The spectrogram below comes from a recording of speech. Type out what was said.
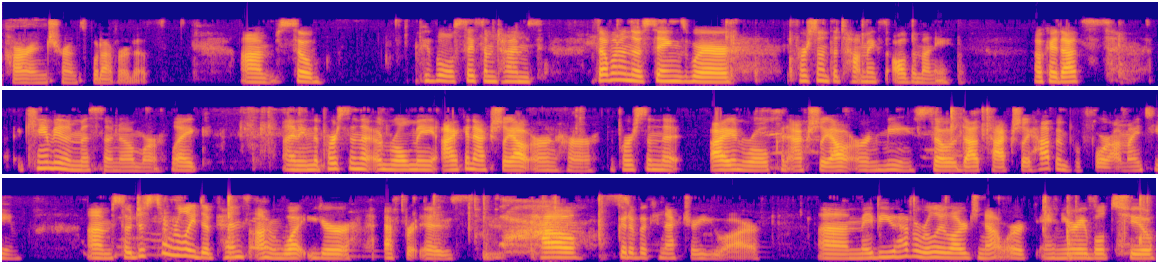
car insurance, whatever it is. Um, so people will say sometimes, is that one of those things where the person at the top makes all the money. Okay, that's it can't be a misnomer. Like, I mean, the person that enrolled me, I can actually out earn her. The person that I enroll can actually out earn me. So that's actually happened before on my team. Um, so just it really depends on what your effort is, how good of a connector you are. Um, maybe you have a really large network and you're able to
